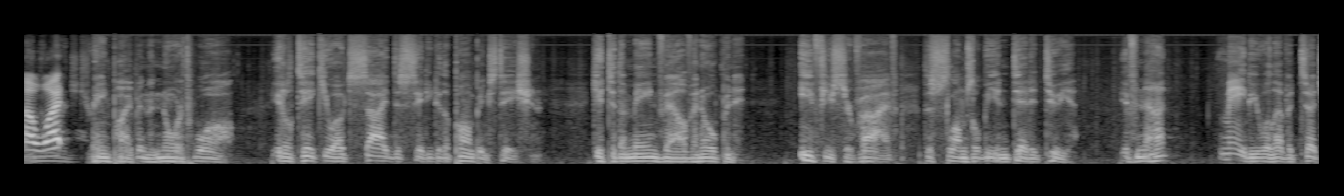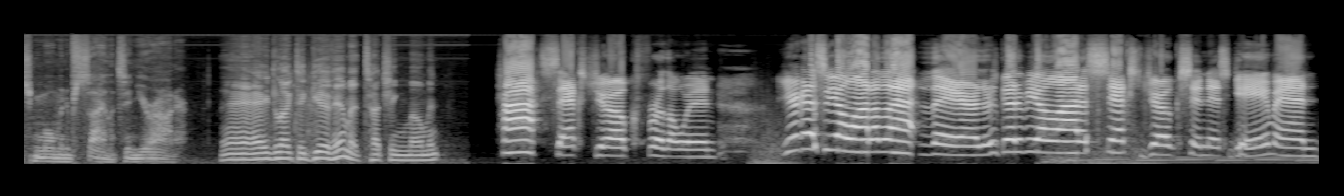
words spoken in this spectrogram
A what? Drain pipe in the north wall. It'll take you outside the city to the pumping station. Get to the main valve and open it. If you survive, the slums will be indebted to you. If not, maybe we'll have a touching moment of silence in your honor. Eh, I'd like to give him a touching moment. Ha! Sex joke for the win. You're gonna see a lot of that there. There's gonna be a lot of sex jokes in this game and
